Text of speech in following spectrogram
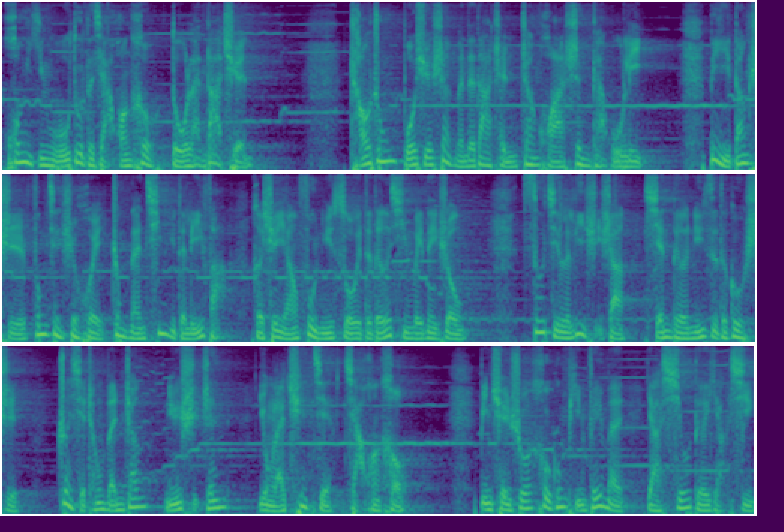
荒淫无度的贾皇后独揽大权。朝中博学善文的大臣张华深感无力，并以当时封建社会重男轻女的礼法和宣扬妇女所谓的德行为内容，搜集了历史上贤德女子的故事，撰写成文章《女史箴》，用来劝谏贾皇后，并劝说后宫嫔妃们要修德养性，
